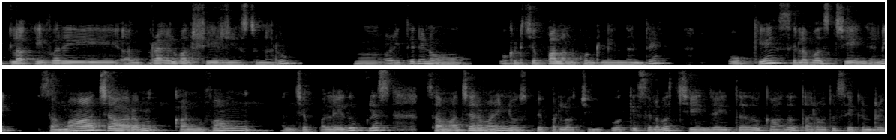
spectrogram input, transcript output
ఇట్లా ఎవరి అభిప్రాయాలు వాళ్ళు షేర్ చేస్తున్నారు. అయితే నేను ఒకటి చెప్పాలనుకుంటున్నా ఏంటంటే ఓకే సిలబస్ చేంజ్ అని. సమాచారం కన్ఫర్మ్ అని చెప్పలేదు. ప్లస్ సమాచారం అని న్యూస్ పేపర్లో వచ్చింది. ఓకే సిలబస్ చేంజ్ అవుతుందో కాదో తర్వాత సెకండరీ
